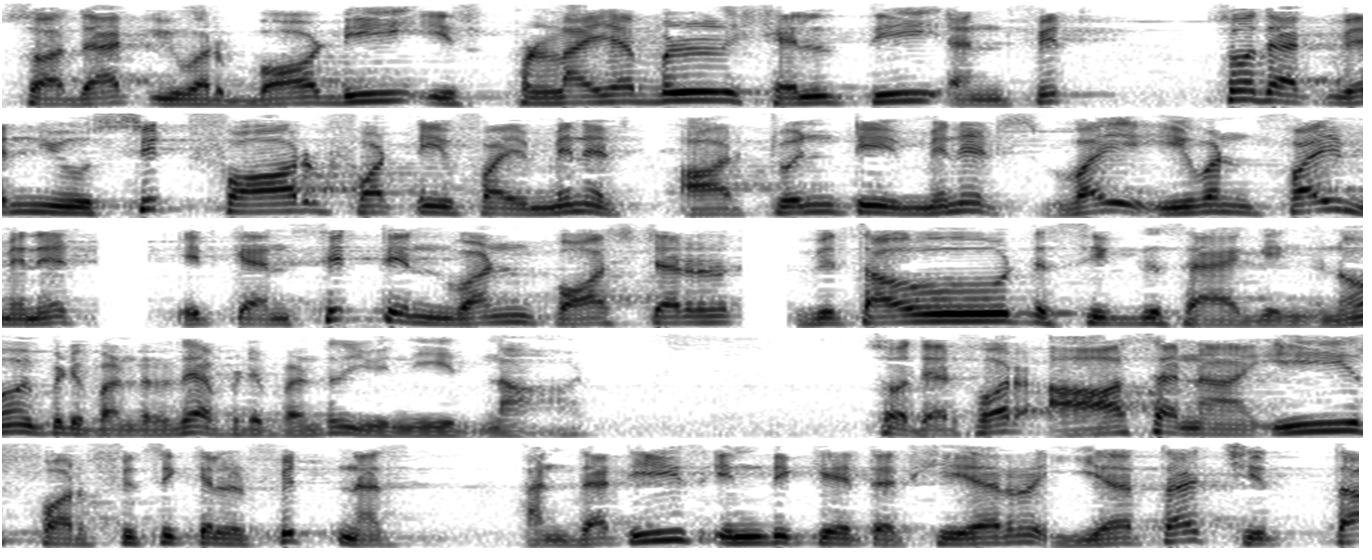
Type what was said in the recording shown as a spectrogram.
so that your body is pliable, healthy and fit. So that when you sit for 45 minutes or 20 minutes, why even 5 minutes, it can sit in one posture without zigzagging. No, ipadi pandrathu, apadi pandrathu, you need not. So therefore, asana is for physical fitness and that is indicated here, yata chitta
